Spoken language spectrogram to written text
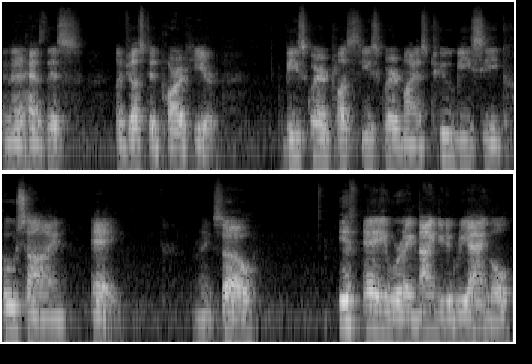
And then it has this adjusted part here. b squared plus c squared minus 2bc cosine a. Right? So, if A were a 90 degree angle,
